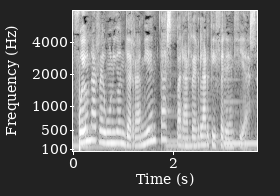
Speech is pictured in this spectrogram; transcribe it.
Fue una reunión de herramientas para arreglar diferencias.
